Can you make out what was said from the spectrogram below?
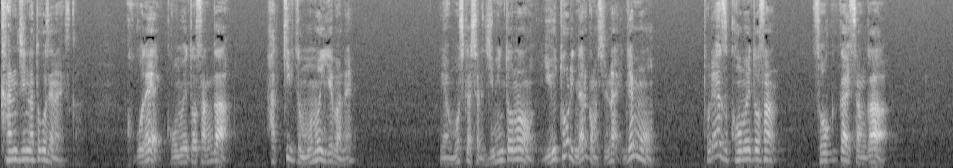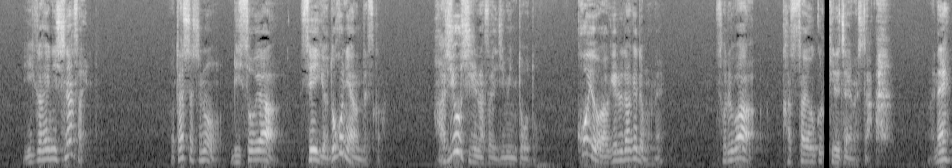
肝心なとこじゃないですか。ここで公明党さんがはっきりと物言えばねいやもしかしたら自民党の言う通りになるかもしれない。でもとりあえず公明党さん創価会さんがいい加減にしなさい私たちの理想や正義はどこにあるんですか？恥を知りなさい自民党と。声を上げるだけでもねそれは喝采を送る切れちゃいました。ね。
